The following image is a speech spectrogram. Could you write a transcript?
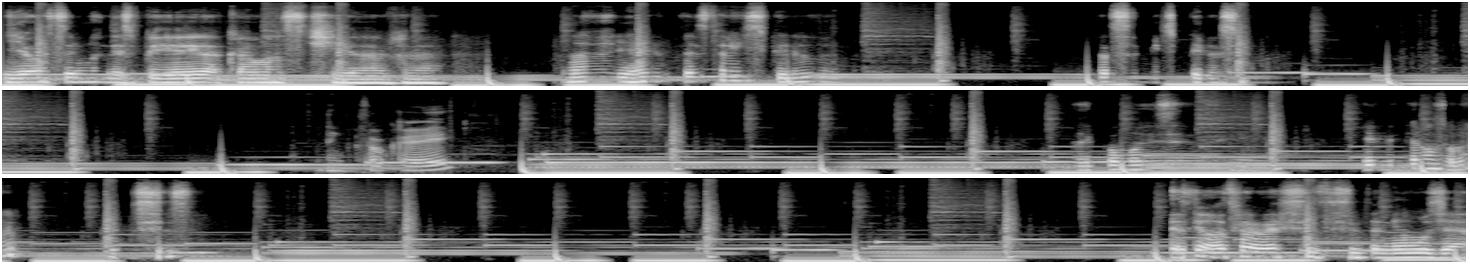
Ya va a ser una despedida acá más chida. o sea. No, ya, ya está inspirado. Esta es mi inspiración. Ok. ¿Cómo dice? ¿Qué qué vamos a hablar? ¿Qué dices? Es que otra vez sí, teníamos ya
